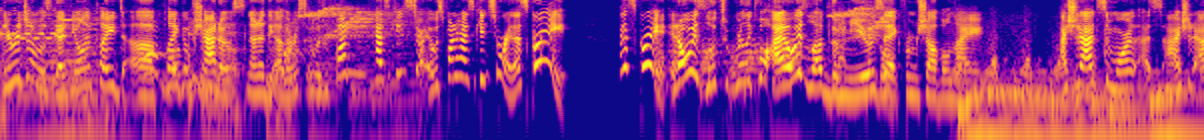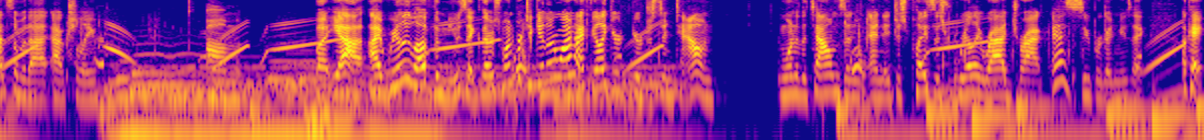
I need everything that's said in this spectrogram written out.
The original was good. You only played uh, Plague of Shadows, none of the others. It was a fun, has a cute story. It was fun, has a cute story. That's great. That's great. It always looked really cool. I always loved the music from Shovel Knight. I should add some more. I should add some of that actually. Um, but yeah, I really love the music. There's one particular one. I feel like you're you're just in town, in one of the towns, and and it just plays this really rad track. It has super good music. Okay.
